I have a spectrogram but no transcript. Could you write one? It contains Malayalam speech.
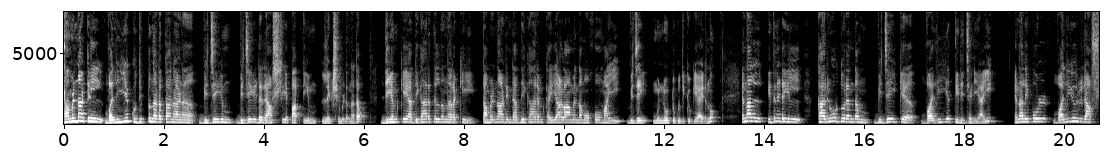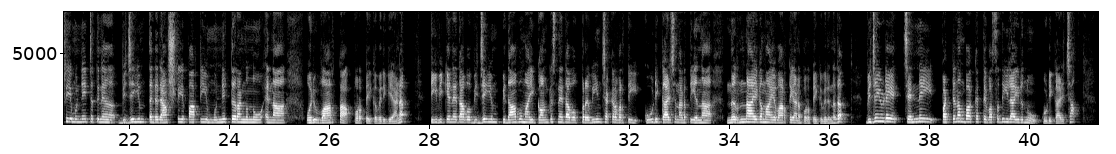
തമിഴ്നാട്ടിൽ വലിയ കുതിപ്പ് നടത്താനാണ് വിജയും വിജയുടെ രാഷ്ട്രീയ പാർട്ടിയും ലക്ഷ്യമിടുന്നത്. ഡി എം കെ അധികാരത്തിൽ നിന്നിറക്കി തമിഴ്നാടിന്റെ അധികാരം കൈയാളാമെന്ന മോഹവുമായി വിജയ് മുന്നോട്ട് കുതിക്കുകയായിരുന്നു. എന്നാൽ ഇതിനിടയിൽ കരൂർ ദുരന്തം വിജയ്ക്ക് വലിയ തിരിച്ചടിയായി. എന്നാൽ ഇപ്പോൾ വലിയൊരു രാഷ്ട്രീയ മുന്നേറ്റത്തിന് വിജയും തന്റെ രാഷ്ട്രീയ പാർട്ടിയും മുന്നിട്ടിറങ്ങുന്നു എന്ന ഒരു വാർത്ത പുറത്തേക്ക് വരികയാണ്. ടി വി കെ നേതാവ് വിജയും പിതാവുമായി കോൺഗ്രസ് നേതാവ് പ്രവീൺ ചക്രവർത്തി കൂടിക്കാഴ്ച നടത്തിയെന്ന നിർണായകമായ വാർത്തയാണ് പുറത്തേക്ക് വരുന്നത്. വിജയുടെ ചെന്നൈ പട്ടണംപാക്കത്തെ വസതിയിലായിരുന്നു കൂടിക്കാഴ്ച.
